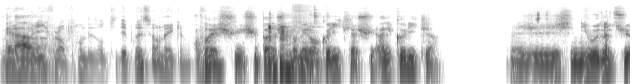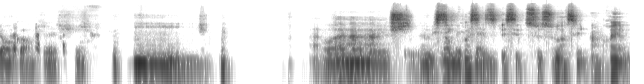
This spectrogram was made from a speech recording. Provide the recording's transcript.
Mais là, Oui, il faut leur prendre des antidépresseurs, mec. hein. En vrai, je suis, je suis pas, je suis pas mélancolique là, je suis alcoolique là. J'ai niveau dessus encore. Je suis... hmm. Ah, Ouais, non, mais-. Non, mais c'est quoi Ce soir, c'est incroyable.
